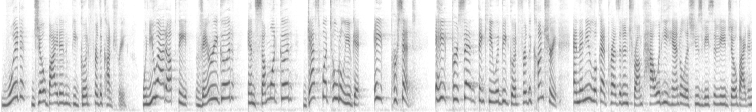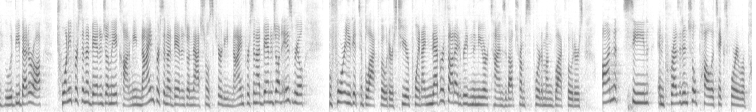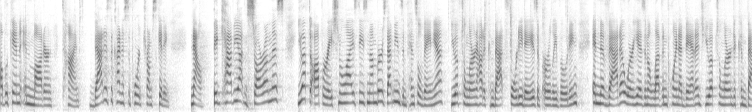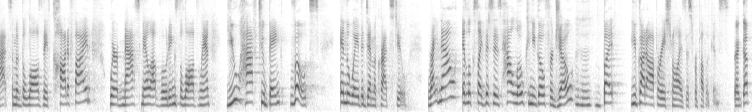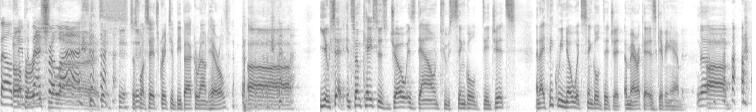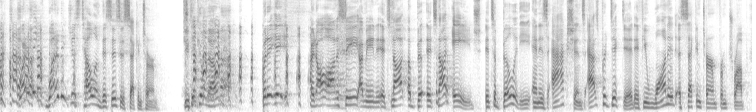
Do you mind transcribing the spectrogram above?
Would Joe Biden be good for the country? When you add up the very good and somewhat good, guess what total you get? 8%. 8% think he would be good for the country. And then you look at President Trump, how would he handle issues vis a vis Joe Biden, who would be better off? 20% advantage on the economy, 9% advantage on national security, 9% advantage on Israel before you get to black voters. To your point, I never thought I'd read in the New York Times about Trump's support among black voters. Unseen in presidential politics for a Republican in modern times. That is the kind of support Trump's getting. Now, big caveat and star on this you have to operationalize these numbers. That means in Pennsylvania, you have to learn how to combat 40 days of early voting. In Nevada, where he has an 11 point advantage, you have to learn to combat some of the laws they've codified, where mass mail out voting is the law of the land. You have to bank votes in the way the Democrats do. Right now, it looks like this is how low can you go for Joe? Mm-hmm. But You've got to operationalize this, Republicans. Greg Gutfeld, save the best for last. Just want to say it's great to be back around Harold. Uh, you said in some cases Joe is down to single digits, and I think we know what single digit America is giving him. Uh, why, don't they, why don't they just tell him this is his second term? Do you think he'll know? But it, it, in all honesty, I mean, it's not a, it's not age, it's ability and his actions, as predicted. If you wanted a second term from Trump,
